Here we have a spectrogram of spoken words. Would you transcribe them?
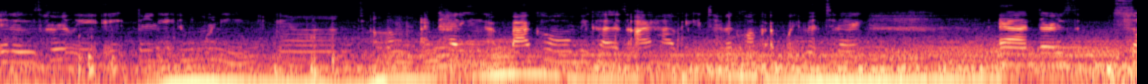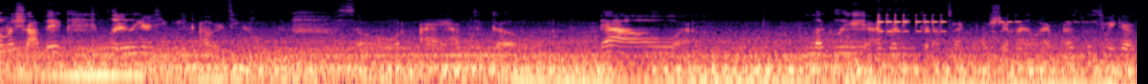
It is currently 8:30 in the morning and um, i'm heading back home because i have a 10 o'clock appointment today. And there's so much traffic. It's literally gonna take me an hour to get home. So i have to go now luckily i'm running good on time. Oh shit my alarm. I was supposed to wake up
